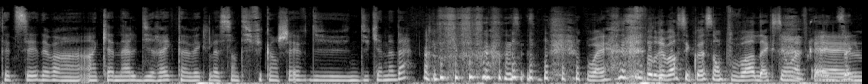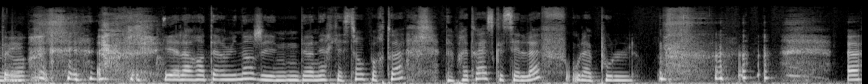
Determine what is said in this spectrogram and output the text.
Peut-être essayer d'avoir un, un canal direct avec la scientifique en chef du, du Canada Ouais, faudrait voir c'est quoi son pouvoir d'action après. elle, Exactement. Et alors, en terminant, j'ai une dernière question pour toi. D'après toi, est-ce que c'est l'œuf ou la poule? Ah,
